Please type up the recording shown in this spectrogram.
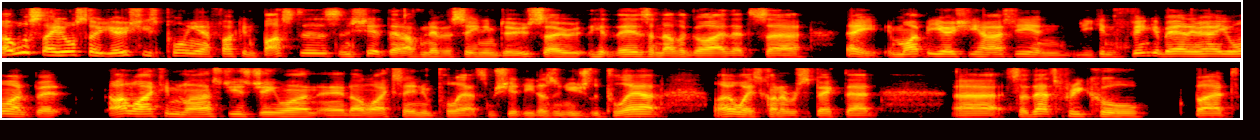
I will say also Yoshi's pulling out fucking busters and shit that I've never seen him do. So there's another guy that's uh, hey, it might be Yoshihashi and you can think about him how you want, but I liked him last year's G1 and I like seeing him pull out some shit he doesn't usually pull out. I always kind of respect that. Uh, so that's pretty cool. But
